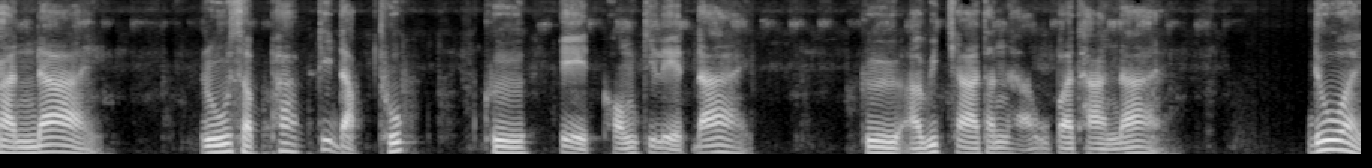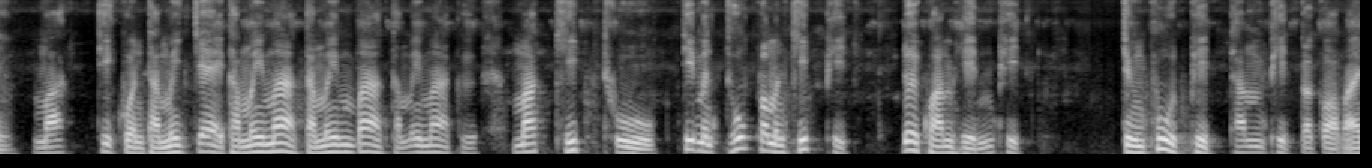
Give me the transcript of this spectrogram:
การได้ รู้สภาพที่ดับทุกข์ คือเหตุของกิเลสได้ คืออวิชชาทันหาอุปาทานได้ ด้วยมรรคที่ควรทำให้แจ้งทำไม่มากทำไม่มากทำไม่มากคือมักคิดถูกที่มันทุกข์เพราะมันคิดผิดด้วยความเห็นผิด จึงพูดผิดทำผิดประกอบอา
